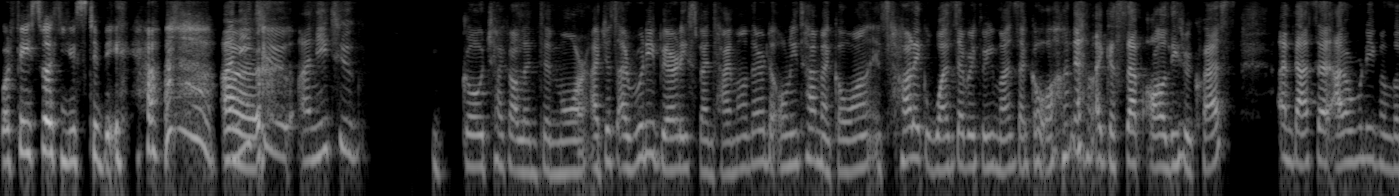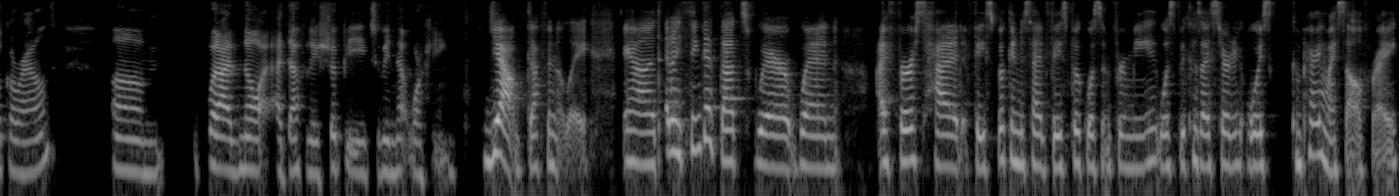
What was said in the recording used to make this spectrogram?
what Facebook used to be. I need uh, to. I need to go check out LinkedIn more. I just I really barely spend time on there. The only time I go on, it's like once every three months I go on and like accept all these requests, and that's it. I don't really even look around. Um, but I know I definitely should be to be networking. Yeah, definitely. And and I think that that's where when I first had Facebook and decided Facebook wasn't for me was because I started always comparing myself, right,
